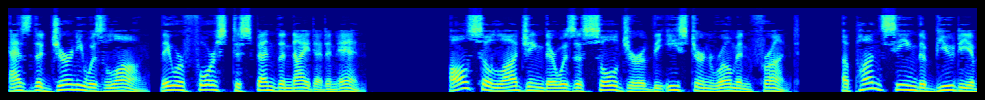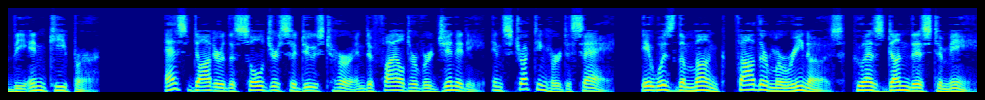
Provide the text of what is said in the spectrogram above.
As the journey was long, they were forced to spend the night at an inn. Also lodging there was a soldier of the Eastern Roman front. Upon seeing the beauty of the innkeeper's daughter the soldier seduced her and defiled her virginity, instructing her to say, it was the monk, Father Marinos, who has done this to me.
